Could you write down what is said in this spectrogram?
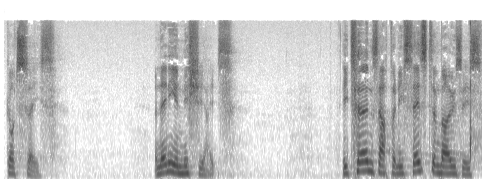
God sees. And then he initiates. He turns up and he says to Moses,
